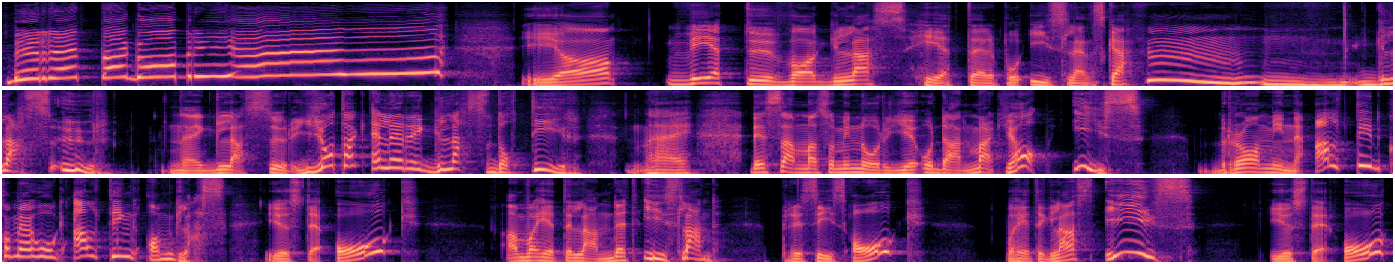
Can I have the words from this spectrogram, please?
berätta Gabriel! Ja, vet du vad glass heter på isländska? Hmm, glassur. Nej, glassur. Ja tack, eller glassdottir? Nej, det är samma som i Norge och Danmark. Ja, is. Bra minne. Alltid kommer jag ihåg allting om glass. Just det. Och? Vad heter landet? Island. Precis. Och? Vad heter glass? Is! Just det. Och?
